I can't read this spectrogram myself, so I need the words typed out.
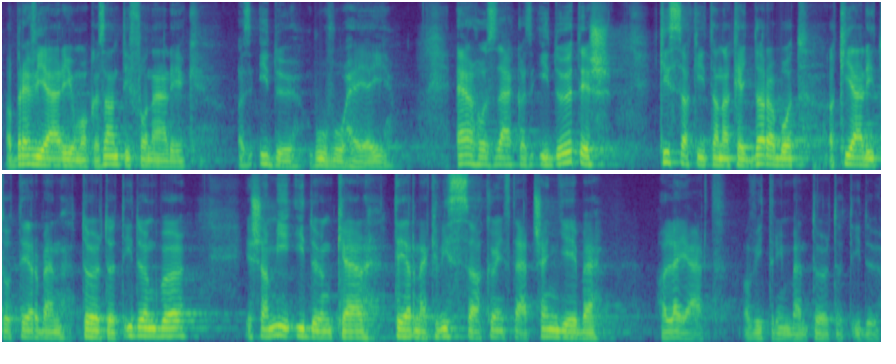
a breviáriumok, az antifonálék, az idő búvóhelyei. Elhozzák az időt, és kiszakítanak egy darabot a kiállító térben töltött időnkből, és a mi időnkkel térnek vissza a könyvtár csendjébe, ha lejárt a vitrínben töltött idő.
